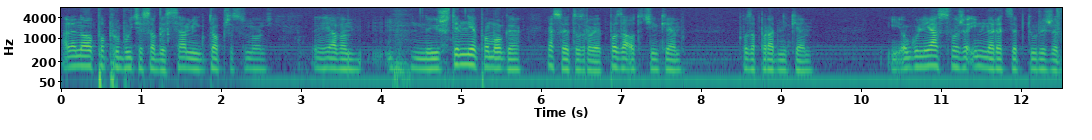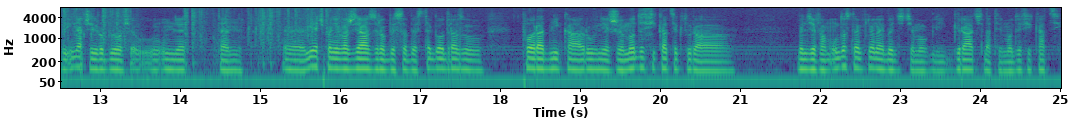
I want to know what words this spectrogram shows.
Ale no popróbujcie sobie sami to przesunąć. Ja wam już w tym nie pomogę. Ja sobie to zrobię poza odcinkiem, poza poradnikiem. I ogólnie ja stworzę inne receptury, żeby inaczej robiło się u, u mnie ten e, miecz, ponieważ ja zrobię sobie z tego od razu poradnika, również modyfikację, która będzie wam udostępniona i będziecie mogli grać na tej modyfikacji.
